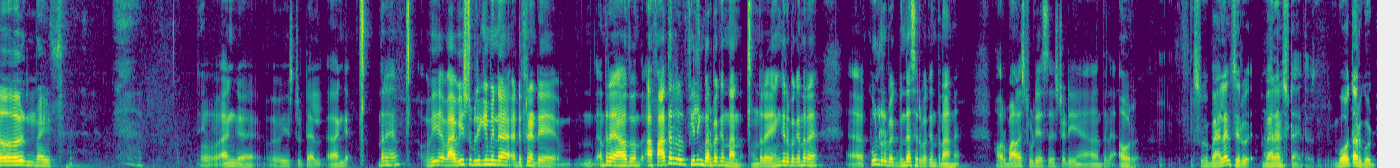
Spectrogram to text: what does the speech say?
ಓ ನೈಸ್ ಹಂಗೆ ಇಷ್ಟು ಟು ಟೆಲ್ ಹಂಗೆ. ಅಂದರೆ we I wish to bring him in different ಅಂದರೆ ಅದೊಂದು ಆ ಫಾದರ್ ಫೀಲಿಂಗ್ ಬರ್ಬೇಕಂತ ನಾನು. ಅಂದರೆ ಹೆಂಗಿರ್ಬೇಕಂದ್ರೆ ಕೂಲ್ ಇರ್ಬೇಕು ಬಿಂದಾಸ್ ಇರ್ಬೇಕಂತ ನಾನು. ಅವ್ರು ಭಾಳ ಸ್ಟುಡಿಯಸ್ ಸ್ಟಡಿ ಅಂತಲೇ ಅವರು. ಸೊ ಬ್ಯಾಲೆನ್ಸ್ ಇರು ಬ್ಯಾಲೆನ್ಸ್ಡ್ ಆಯ್ತು both are good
